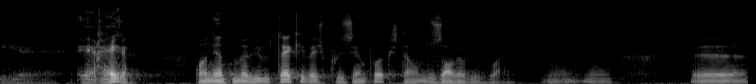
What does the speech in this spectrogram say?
é, é a regra, quando entro numa biblioteca e vejo, por exemplo, a questão dos audiovisuais. É? Eh,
